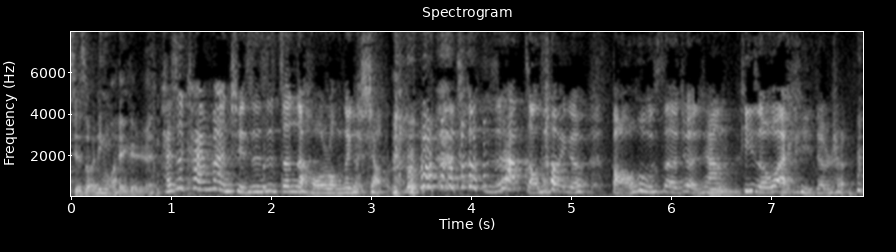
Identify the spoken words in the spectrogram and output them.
其实有另外一个人，还是开曼其实是真的喉咙那个小人，这 只是他找到一个保护色，就很像披着外皮的人。嗯、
